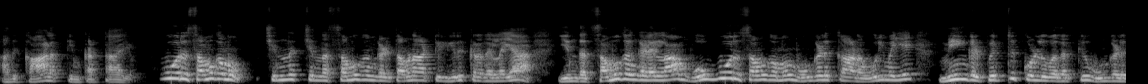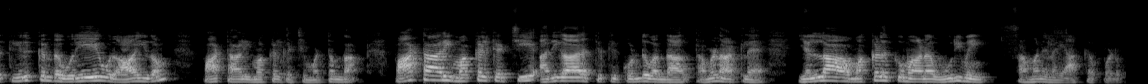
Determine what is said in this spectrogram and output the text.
அது காலத்தின் கட்டாயம். ஒவ்வொரு சமூகமும் சின்ன சின்ன சமூகங்கள் தமிழ்நாட்டில் இருக்கிறது இல்லையா? இந்த சமூகங்கள் எல்லாம் ஒவ்வொரு சமூகமும் உங்களுக்கான உரிமையை நீங்கள் பெற்றுக்கொள்ளுவதற்கு உங்களுக்கு இருக்கின்ற ஒரே ஒரு ஆயுதம் பாட்டாளி மக்கள் கட்சி மட்டும்தான். பாட்டாளி மக்கள் கட்சியை அதிகாரத்திற்கு கொண்டு வந்தால் தமிழ்நாட்டில் எல்லா மக்களுக்குமான உரிமை சமநிலையாக்கப்படும்.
